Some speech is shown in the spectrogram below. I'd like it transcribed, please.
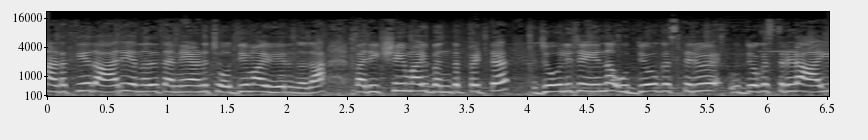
നടത്തിയത് ആര് എന്നത് തന്നെയാണ് ചോദ്യമായി ഉയരുന്നത്. പരീക്ഷയുമായി ബന്ധപ്പെട്ട് ജോലി ചെയ്യുന്ന ഉദ്യോഗസ്ഥര് ഉദ്യോഗസ്ഥരുടെ ആയി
